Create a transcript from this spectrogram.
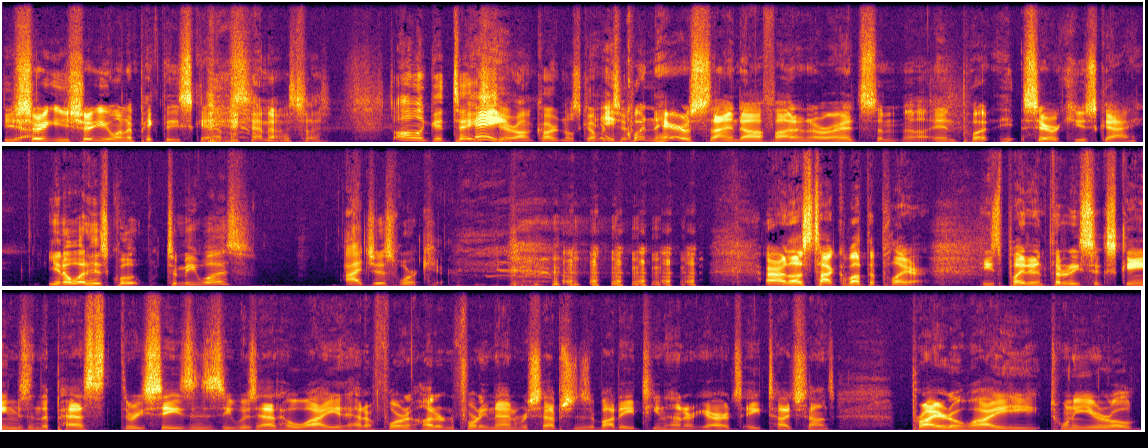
You Yeah. sure? You sure you want to pick these scabs? I know so it's all in good taste Hey. here on Cardinals cover hey, two. Quentin Harris signed off on it or had some uh, input. Syracuse guy. You know what his quote to me was? I just work here. All right, let's talk about the player. He's played in 36 games in the past three seasons. He was at Hawaii. He had a 449 receptions, about 1,800 yards, eight touchdowns. Prior to Hawaii, 20-year-old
